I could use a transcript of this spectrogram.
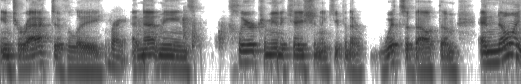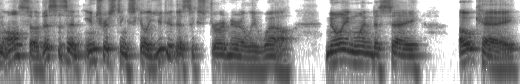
interactively. Right. And that means clear communication and keeping their wits about them. And knowing also, this is an interesting skill. You do this extraordinarily well. Knowing when to say, okay,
